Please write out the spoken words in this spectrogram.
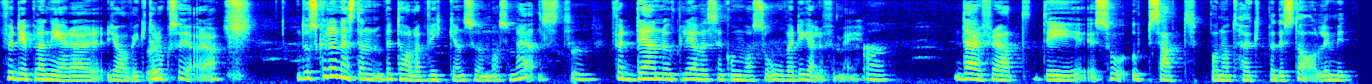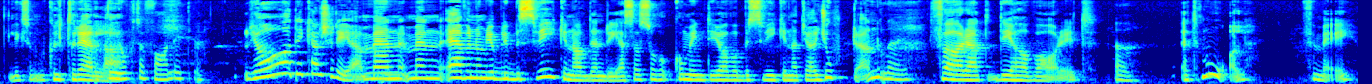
för det planerar jag och Viktor också göra. Då skulle jag nästan betala vilken summa som helst. För den upplevelsen kommer vara så ovärderlig för mig. Ja. Därför att det är så uppsatt på något högt pedestal i mitt liksom, kulturella... Det är också farligt ju. Ja, det kanske det är. Men, men även om jag blir besviken av den resan så kommer inte jag vara besviken att jag har gjort den. Nej. För att det har varit Ja. ett mål för mig.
